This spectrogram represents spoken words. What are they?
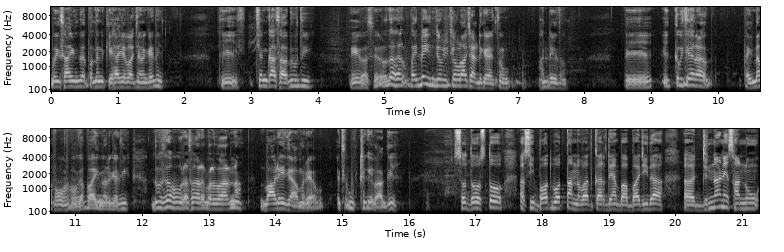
ਬਈ ਸਾਈਂ ਦਾ ਪਤਾ ਨਹੀਂ ਕਿਹਾ ਜਿਹਾ ਵਚਨ ਕਹਿੰਦੇ। ਤੇ ਚੰਗਾ ਸਾਧੂ ਸੀ। ਤੇ ਬਸ ਉਹਦਾ ਪਹਿਲਾਂ ਹੀ ਜੋ ਚੌਲਾ ਛੱਡ ਗਿਆ ਤੋਂ ਹੱਡੇ ਤੋਂ। ਤੇ ਇੱਕ ਵਿਚਾਰਾ ਪਹਿਲਾਂ ਹੋਰ ਉਹਦਾ ਭਾਈ ਮਰ ਗਿਆ ਸੀ। ਦੂਸਰਾ ਹੋਰ ਆ ਸਾਰਾ ਪਰਿਵਾਰ ਨਾ, ਬਾੜੇ ਜਾ ਮਰਿਆ ਉਹ। ਇੱਥੇ ਉੱਠ ਕੇ ਭੱਗ ਗਏ। ਸੋ ਦੋਸਤੋ, ਅਸੀਂ ਬਹੁਤ-ਬਹੁਤ ਧੰਨਵਾਦ ਕਰਦੇ ਹਾਂ ਬਾਬਾ ਜੀ ਦਾ ਜਿਨ੍ਹਾਂ ਨੇ ਸਾਨੂੰ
